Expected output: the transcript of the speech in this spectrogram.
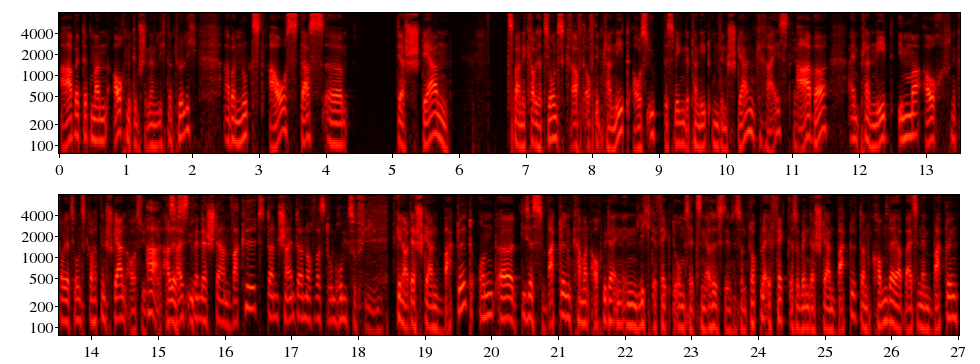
arbeitet man auch mit dem Sternenlicht natürlich, aber nutzt aus, dass äh, der Stern zwar eine Gravitationskraft auf dem Planet ausübt, weswegen der Planet um den Stern kreist, ja. aber ein Planet immer auch eine Gravitationskraft auf den Stern ausübt. Ah, das heißt, übt. wenn der Stern wackelt, dann scheint da noch was drumherum zu fliegen. Genau, der Stern wackelt und äh, dieses Wackeln kann man auch wieder in, in Lichteffekte umsetzen. Also es ist so ein Doppler-Effekt. Also wenn der Stern wackelt, dann kommt er ja bei seinem Wackeln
